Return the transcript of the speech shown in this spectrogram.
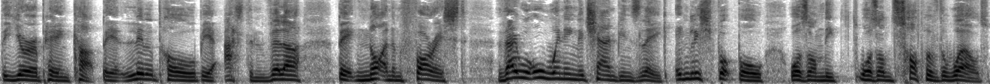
the European Cup, be it Liverpool, be it Aston Villa, be it Nottingham Forest, they were all winning the Champions League. English football was on the was on top of the world.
